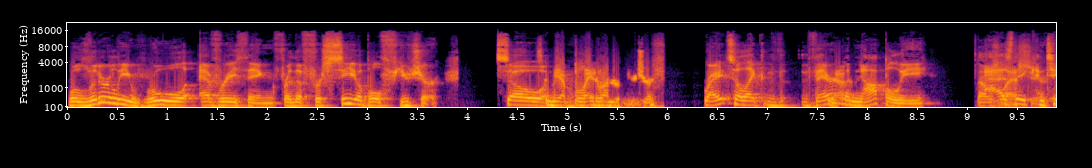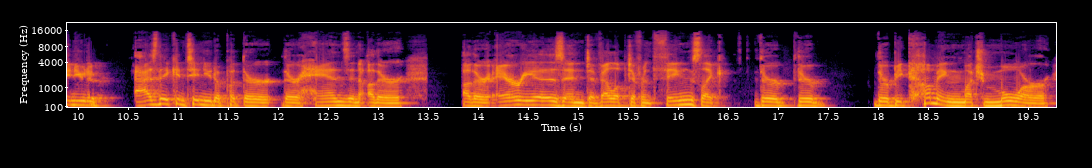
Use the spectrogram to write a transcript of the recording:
will literally rule everything for the foreseeable future. So It's gonna be a Blade Runner future. right? So like th- their Yeah. monopoly as they year. continue to as they continue to put their their hands in other other areas and develop different things like they're they're they're becoming much more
